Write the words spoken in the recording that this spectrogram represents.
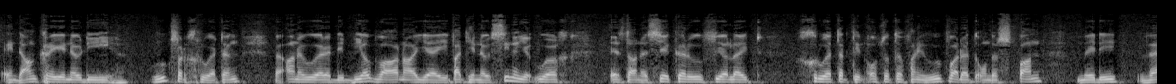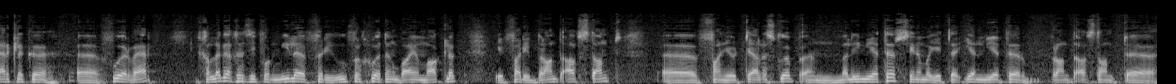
En dan kry jy nou die hoekvergroting. By ander woorde, die beeld waarna jy wat jy nou sien in jou oog is dan 'n sekere hoeveelheid groter ten opsigte van die hoek wat dit onderspan met die werklike uh, voorwerp. Gelukkig is die formule vir die hoekvergroting baie maklik. Jy vat die brandafstand uh van jou teleskoop in millimeter, sien nou maar jy het 'n 1 meter brandafstand uh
